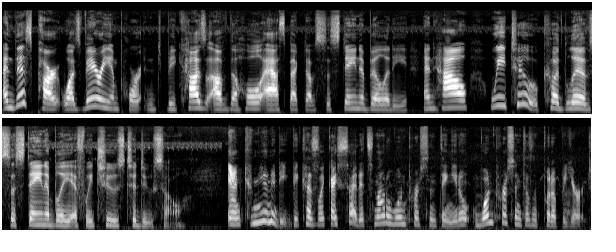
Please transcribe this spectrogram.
And this part was very important because of the whole aspect of sustainability and how we too could live sustainably if we choose to do so. And community, because like I said, it's not a one person thing. You know, one person doesn't put up a yurt.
